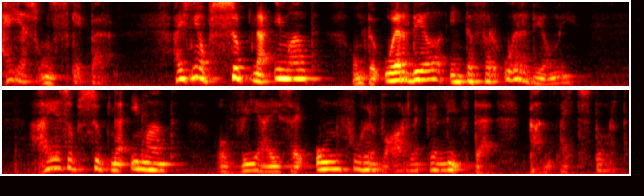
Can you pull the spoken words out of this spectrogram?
Hy is ons skepper. Hy's nie op soek na iemand om te oordeel en te veroordeel nie. Hy is op soek na iemand op wie hy sy onvoorwaardelike liefde kan uitstort.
